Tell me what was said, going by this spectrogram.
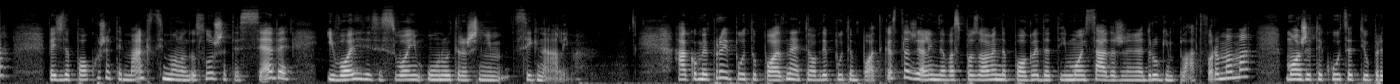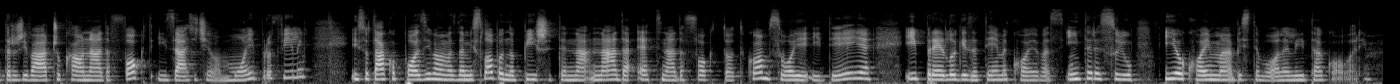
već da pokušate maksimalno doslušate sebe i vodite se svojim unutrašnjim signalima. Ako me prvi put upoznajete ovdje putem podcasta, želim da vas pozovem da pogledate i moj sadržaj na drugim platformama. Možete kucati u pretraživaču kao Nada Fokt i izaći će vam moji profili. Isto tako pozivam vas da mi slobodno pišete na nada.nadafokt.com svoje ideje i predloge za teme koje vas interesuju i o kojima biste voljeli da govorim.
